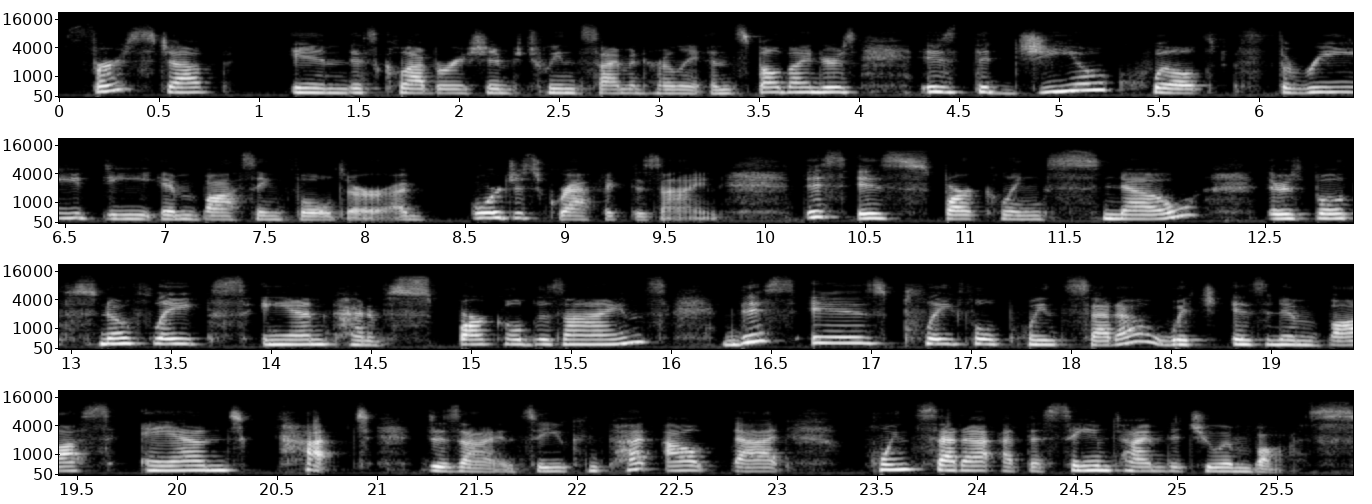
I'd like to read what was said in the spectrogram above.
First up in this collaboration between Simon Hurley and Spellbinders is the GeoQuilt 3D embossing folder, a gorgeous graphic design. This is sparkling snow. There's both snowflakes and kind of sparkle designs. This is playful poinsettia, which is an emboss and cut design. So you can cut out that poinsettia at the same time that you emboss.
